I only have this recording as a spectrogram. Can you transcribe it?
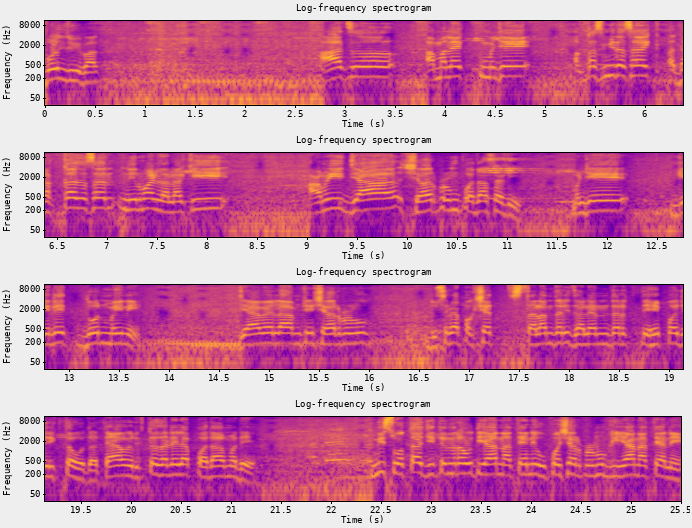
बोळींज विभाग. आज आम्हाला एक म्हणजे अकस्मित असा एक धक्का जसा निर्माण झाला की आम्ही ज्या शहरप्रमुख पदासाठी म्हणजे गेले दोन महिने ज्यावेळेला आमचे शहरप्रमुख दुसऱ्या पक्षात स्थलांतरित झाल्यानंतर ते हे पद रिक्त होतं त्या रिक्त झालेल्या पदामध्ये मी स्वतः जितेंद्र राऊत या नात्याने उपशहर प्रमुख या नात्याने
